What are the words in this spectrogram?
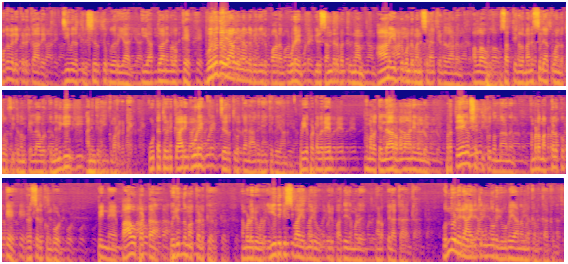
മുഖവിലക്കെടുക്കാതെ ജീവിതത്തിൽ ശിർക്ക് പേറിയാൽ ഈ അധ്വാനങ്ങളൊക്കെ വെറുതെയാകുമെന്ന വലിയൊരു പാഠം കൂടെ ഈ ഒരു സന്ദർഭത്തിൽ നാം ആണയിട്ടുകൊണ്ട് മനസ്സിലാക്കേണ്ടതാണ്. അള്ളാഹു സത്യങ്ങൾ മനസ്സിലാക്കുവാനുള്ള തോഫിക്ക് നമുക്ക് എല്ലാവർക്കും നൽകി അനുഗ്രഹിക്കുമാറട്ടെ കൂട്ടത്തിൽ ഒരു കാര്യം കൂടെ ചേർത്ത് വെക്കാൻ ആഗ്രഹിക്കുകയാണ്. പ്രിയപ്പെട്ടവരെ നമ്മളൊക്കെ എല്ലാ റമദാനുകളിലും പ്രത്യേകം ശ്രദ്ധിക്കുന്ന ഒന്നാണ് നമ്മുടെ മക്കൾക്കൊക്കെ ഡ്രസ്സ് എടുക്കുമ്പോൾ. പിന്നെ പാവപ്പെട്ട കുരുന്നു മക്കൾക്ക് നമ്മളൊരു ഈദ് കിസ്വ എന്നൊരു ഒരു പദ്ധതി നമ്മൾ നടപ്പിലാക്കാറുണ്ട്. ഒന്നുമില്ല ഒരു ആയിരത്തി മുന്നൂറ് രൂപയാണ് നമ്മൾ കണക്കാക്കുന്നത്.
